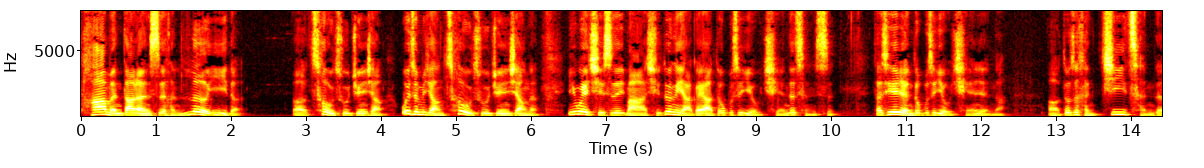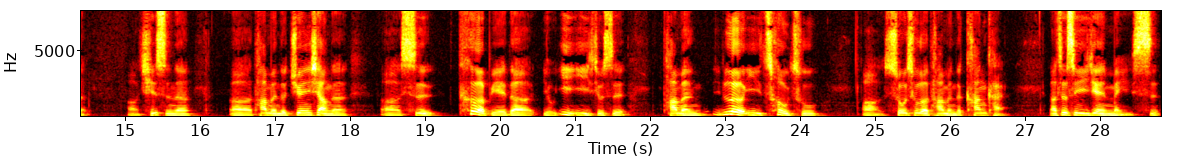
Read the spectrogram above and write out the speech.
他们当然是很乐意的，呃，凑出捐项。为什么讲凑出捐项呢？因为其实马其顿跟亚该亚都不是有钱的城市，他这些人都不是有钱人呐，啊，都是很基层的，啊，其实呢，呃，他们的捐项呢，呃，是。特别的有意义，就是他们乐意凑出，啊，说出了他们的慷慨，那这是一件美事。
